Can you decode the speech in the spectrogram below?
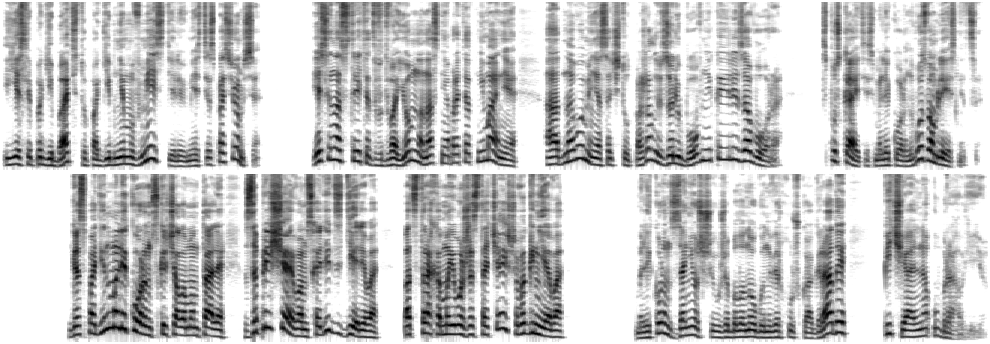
и если погибать, то погибнем вместе или вместе спасемся. Если нас встретят вдвоем, на нас не обратят внимания, а одного меня сочтут, пожалуй, за любовника или за вора. Спускайтесь, Маликорн, вот вам лестница». «Господин Маликорн!» — вскричала Монтале. «Запрещаю вам сходить с дерева под страхом моего жесточайшего гнева. Маликорн, занесший уже было ногу на верхушку ограды, печально убрал ее.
